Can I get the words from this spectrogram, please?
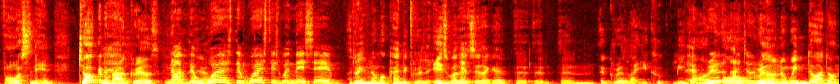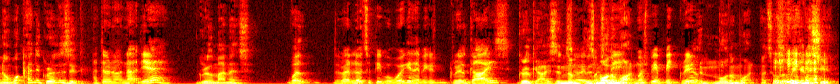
forcing it in. Talking about grills, no, the Yeah. worst, the worst is when they say, I don't even know what kind of grill it is. Whether it's like a a, a, um, a grill that you cook meat on, grill- or grill know. on a window. I don't know what kind of grill is it. I don't know, not, yeah. Grill manners, Well, there are lots of people working there because grill guys. grill guys, and so there's more than be- one. Must be a big grill. More than one. That's all that we can Yeah. assume.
